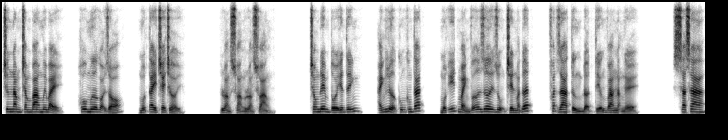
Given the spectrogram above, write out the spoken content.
chương 537, hô mưa gọi gió, một tay che trời. Loảng xoảng loảng xoảng. Trong đêm tối yên tĩnh, ánh lửa cũng không tắt, một ít mảnh vỡ rơi rụng trên mặt đất, phát ra từng đợt tiếng vang nặng nề. Xa xa,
